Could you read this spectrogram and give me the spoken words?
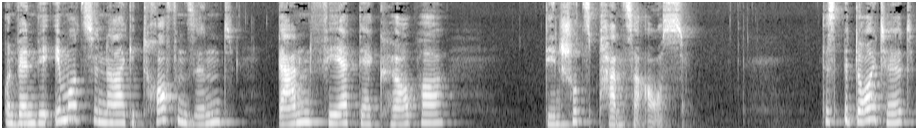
Und wenn wir emotional getroffen sind, dann fährt der Körper den Schutzpanzer aus. Das bedeutet,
